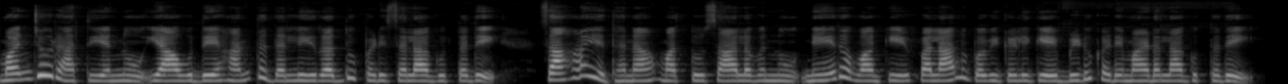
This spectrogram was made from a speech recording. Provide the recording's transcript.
ಮಂಜೂರಾತಿಯನ್ನು ಯಾವುದೇ ಹಂತದಲ್ಲಿ ರದ್ದುಪಡಿಸಲಾಗುತ್ತದೆ. ಸಹಾಯಧನ ಮತ್ತು ಸಾಲವನ್ನು ನೇರವಾಗಿ ಫಲಾನುಭವಿಗಳಿಗೆ ಬಿಡುಗಡೆ ಮಾಡಲಾಗುತ್ತದೆ.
